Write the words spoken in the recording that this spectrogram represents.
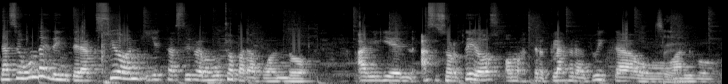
La segunda es de interacción y esta sirve mucho para cuando alguien hace sorteos o masterclass gratuita o Sí. algo,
